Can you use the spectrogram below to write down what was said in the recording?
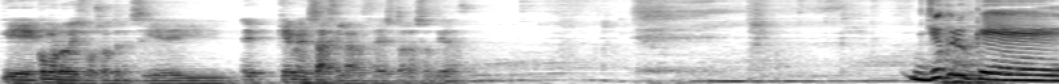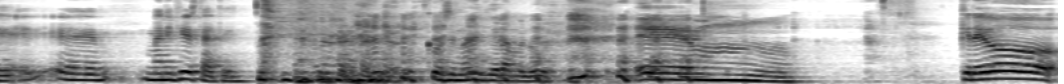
que- ¿Cómo lo veis vosotras? ¿Y, y, eh, qué mensaje lanza esto a la sociedad? Yo creo que... eh, manifiéstate. Como si no lo hiciera menudo. Em, creo,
